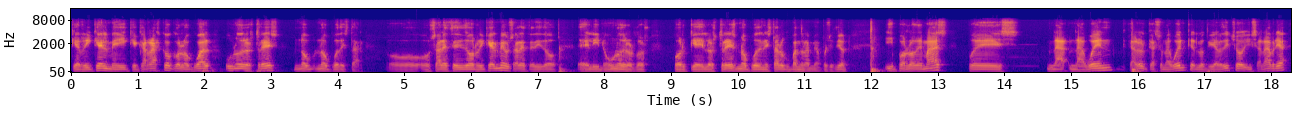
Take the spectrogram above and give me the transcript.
que Riquelme y que Carrasco, con lo cual uno de los tres no, no puede estar. O, sale cedido Riquelme o sale cedido eh, Lino, uno de los dos, porque los tres no pueden estar ocupando la misma posición. Y por lo demás, pues Nahuen, claro, el caso Nahuen, que es lo que ya lo he dicho, y Sanabria,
